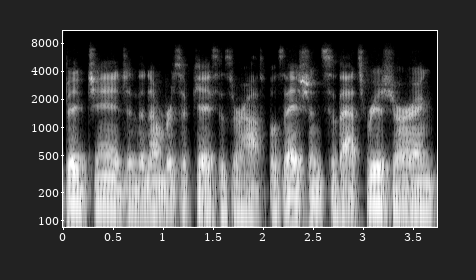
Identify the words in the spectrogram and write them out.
big change in the numbers of cases or hospitalizations so that's reassuring.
